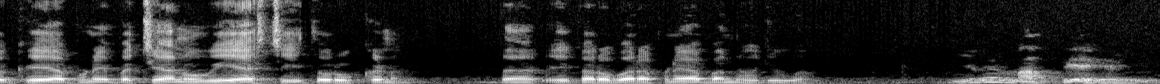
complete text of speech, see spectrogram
ਅੱਗੇ ਆਪਣੇ ਬੱਚਿਆਂ ਨੂੰ ਵੀ ਇਸ ਚੀਜ਼ ਤੋਂ ਰੋਕਣ ਤਾਂ ਇਹ ਕਾਰੋਬਾਰ ਆਪਣੇ ਆਪ ਬੰਦ ਹੋ ਜਾਊਗਾ। ਜਿਵੇਂ ਮਾਪੇ ਹੈਗੇ ਜੀ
